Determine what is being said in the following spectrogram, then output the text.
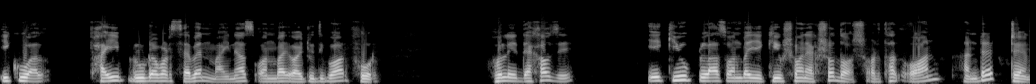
equal five root over seven minus one by y to the power four হলে দেখাও যে a cube plus one by a cube সমান একশো দশ, অর্থাৎ ওয়ান হান্ড্রেড টেন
